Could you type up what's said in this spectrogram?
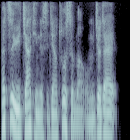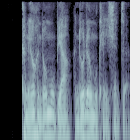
那至于家庭的时间要做什么，我们就在可能有很多目标、很多任务可以选择，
